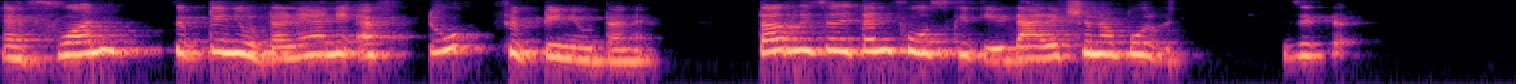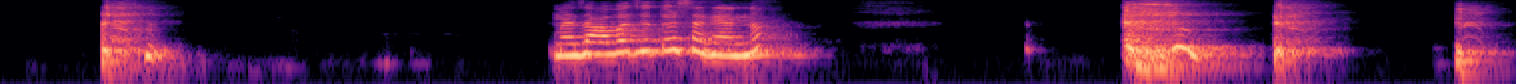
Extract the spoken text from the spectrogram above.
एफ वन फिफ्टी न्यूटन आहे आणि एफ टू फिफ्टी न्यूटन आहे. तर रिझल्टंट फोर्स किती? डायरेक्शन अपोजिट माझा आवाज येतोय सगळ्यांना?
